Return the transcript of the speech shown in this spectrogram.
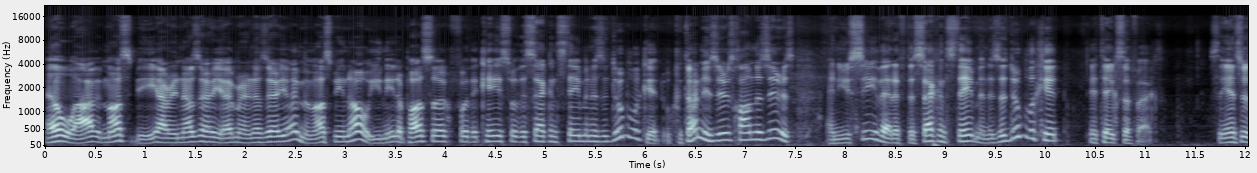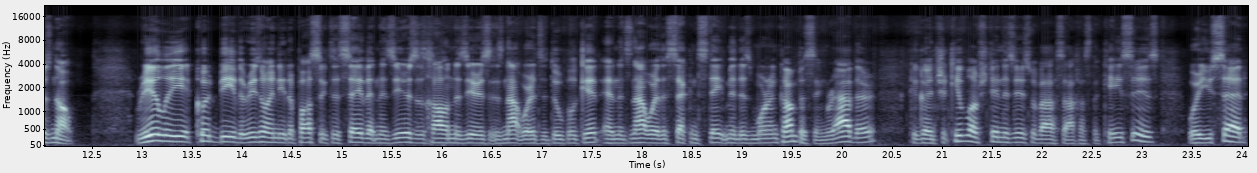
Oh, Elav, it must be It must be no. You need a pasuk for the case where the second statement is a duplicate. Ukatan Naziris Chal Naziris, and you see that if the second statement is a duplicate, it takes effect. So the answer is no. Really, it could be the reason I need a pasuk to say that Naziris is Chal Naziris is not where it's a duplicate, and it's not where the second statement is more encompassing. Rather, the case is where you said,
